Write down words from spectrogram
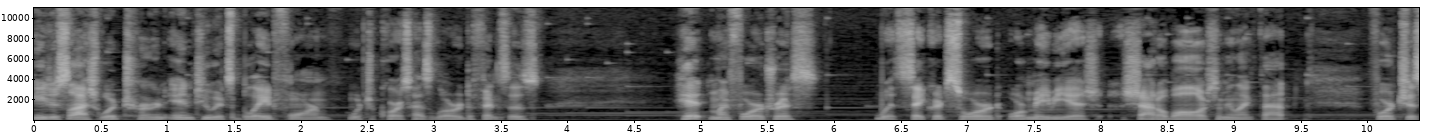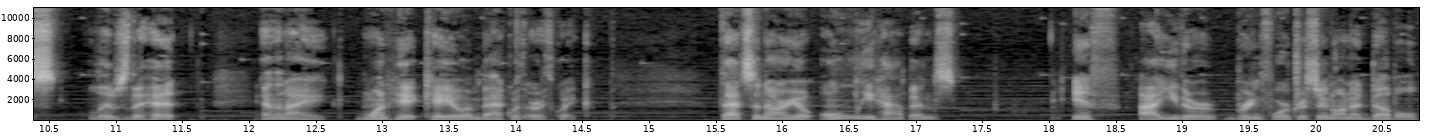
Aegislash would turn into its blade form, which of course has lower defenses, hit my forretress with Sacred Sword or maybe a Shadow Ball or something like that. Forretress lives the hit, and then I one hit KO him back with Earthquake. That scenario only happens if I either bring Forretress in on a double,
